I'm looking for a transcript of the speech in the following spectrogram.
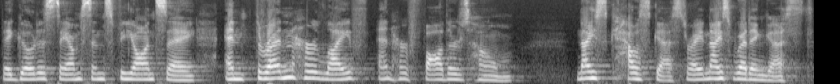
they go to Samson's fiance and threaten her life and her father's home. Nice house guest, right? Nice wedding guest.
